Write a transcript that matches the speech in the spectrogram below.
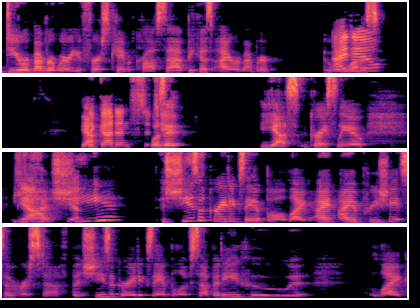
do you remember where you first came across that? Because I remember who it I was. do. Yeah. The Gut Institute. Was it? Yes, Grace Liu. Yeah, Yep, she she's a great example. Like I I appreciate some of her stuff, but she's a great example of somebody who like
